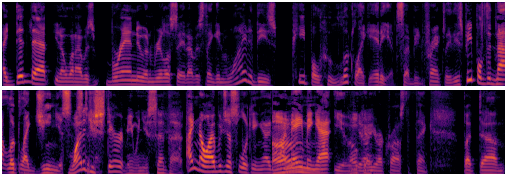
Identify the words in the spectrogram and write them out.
I did that. You know, when I was brand new in real estate, I was thinking, why did these people who look like idiots? I mean, frankly, these people did not look like geniuses. Why did you me. stare at me when you said that? I know. I was just looking. I, I'm Oh, aiming at you. You know, okay. you're across the thing. But um,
